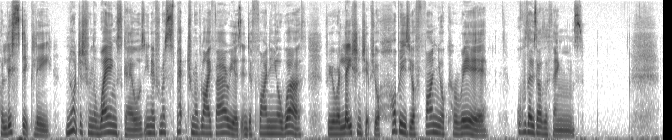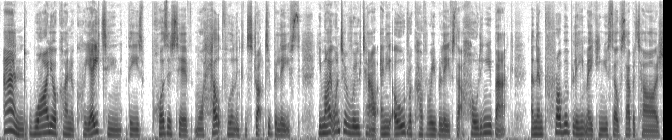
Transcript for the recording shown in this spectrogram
holistically, not just from the weighing scales, you know, from a spectrum of life areas in defining your worth for your relationships, your hobbies, your fun, your career all those other things. And while you're kind of creating these positive, more helpful, and constructive beliefs, you might want to root out any old recovery beliefs that are holding you back and then probably making you self sabotage.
